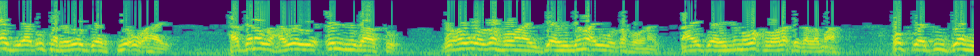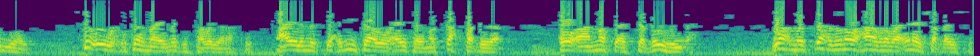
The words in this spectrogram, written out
aad iyo aad u sarreeyo gaarsiye u ahay. Haddana waxa weeye cilmigaasu wuxuu ugaga roonay jaahilnimo ayuu ugaga roonay. Maxaa jaahilnimo? Wax loola dhiga lama arko qofku hadduu jaahil yahay si uu wax u fahmaayo ma jirta haba yaraatee maxaa yeele maskaxdiisaaba waxay tahay maskax fadhida oo aan markaas shaqayhayn ah. Wax maskaxduna waxaa la rabaa inay shaqayso.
